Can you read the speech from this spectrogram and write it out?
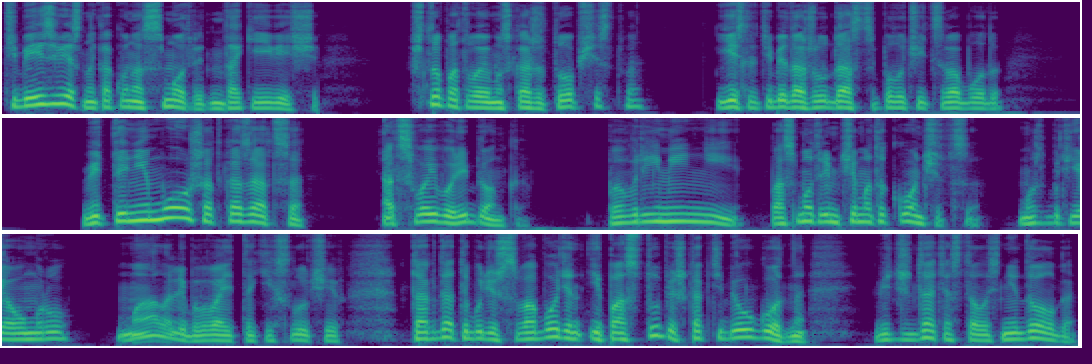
Тебе известно, как у нас смотрят на такие вещи. Что, по-твоему, скажет общество, если тебе даже удастся получить свободу? Ведь ты не можешь отказаться от своего ребенка. Повремени, посмотрим, чем это кончится. Может быть, я умру. Мало ли бывает таких случаев. Тогда ты будешь свободен и поступишь, как тебе угодно. Ведь ждать осталось недолго.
